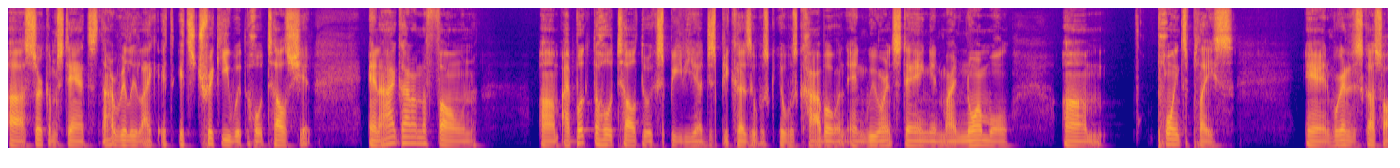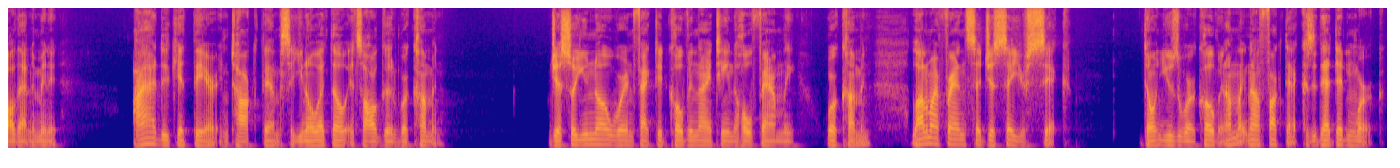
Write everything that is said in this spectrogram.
uh, circumstance, it's not really like it, it's tricky with hotel shit. And I got on the phone um, I booked the hotel through Expedia just because it was it was Cabo and, and we weren't staying in my normal um, points place. And we're gonna discuss all that in a minute. I had to get there and talk to them. Say, you know what though, it's all good. We're coming. Just so you know, we're infected, COVID nineteen, the whole family. We're coming. A lot of my friends said, just say you're sick. Don't use the word COVID. I'm like, no, fuck that, because that didn't work.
